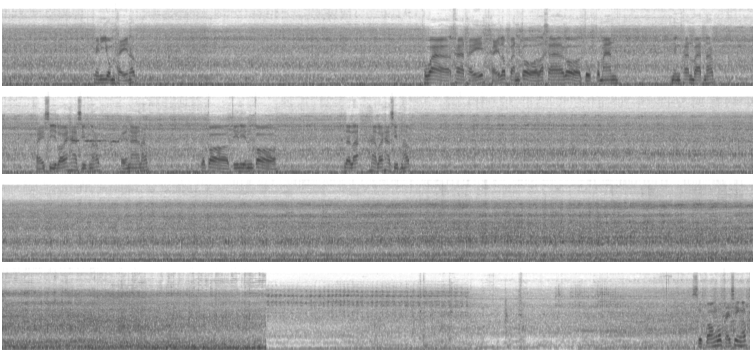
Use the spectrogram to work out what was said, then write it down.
ไม่นิยมไถนะครับเพราะว่าถ้าไถไถแล้วปันก็ราคาก็ตกประมาณ 1,000 บาทนะครับ ไถ 450 นะครับ ไถนานะครับ แล้วก็ตีดินก็รายละ 550 นะครับ สือกองรถไถซิ่งครับ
